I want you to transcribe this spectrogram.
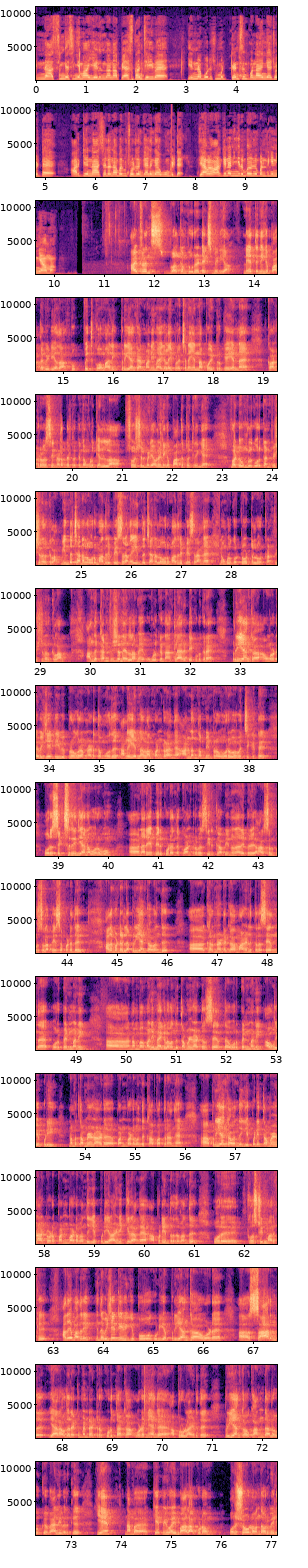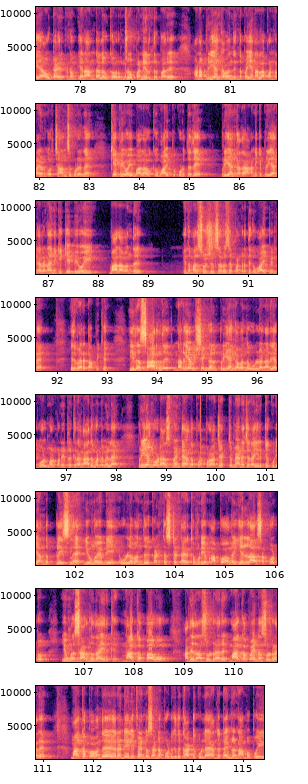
என்ன அசிங்க அசிங்கமாக எழுதுனா நான் பேசத்தான் செய்வேன். என்ன போட்டு சும்மா டென்ஷன் பண்ணாதீங்க சொல்லிட்டேன். ஆர்கேன்னா சில நபருக்கு சொல்கிறேன் கேளுங்க உங்கள்கிட்ட தேவையான ஆர்கேன்னா நீங்கள் ரொம்ப பண்ணுறீங்க நீங்கள் ஆமாம் hi friends welcome to Red X media நேற்று நீங்கள் பார்த்த வீடியோ தான் cook with Comali Priyanka and Manimegalai பிரச்சனை என்ன போயிட்டுருக்கு என்ன கான்ட்ரவர்சி நடந்துகிட்ருக்குன்னு உங்களுக்கு எல்லா சோஷியல் மீடியாவிலையும் நீங்கள் பார்த்துட்ருக்கிறீங்க பட் உங்களுக்கு ஒரு கன்ஃபியூஷன் இருக்கலாம். இந்த சேனலில் ஒரு மாதிரி பேசுகிறாங்க இந்த சேனலில் ஒரு மாதிரி பேசுகிறாங்க உங்களுக்கு ஒரு டோட்டல் ஒரு கன்ஃபியூஷன் இருக்கலாம். அந்த கன்ஃபியூஷன் எல்லாமே உங்களுக்கு நான் கிளாரிட்டி கொடுக்குறேன். பிரியங்கா அவங்களோட விஜய் டிவி ப்ரோக்ராம் நடத்தும் போது அங்கே என்னெல்லாம் பண்ணுறாங்க அண்ணன் தம்பின்ற உறவை வச்சுக்கிட்டு ஒரு செக்ஸ் ரீதியான உறவும் நிறைய பேர் கூட இந்த கான்ட்ரவர்சி இருக்குது அப்படின்னு நிறைய பேர் அரசல் புரசலாக பேசப்படுது. அது மட்டும் இல்லை பிரியங்கா வந்து கர்நாடகா மாநிலத்தில் சேர்ந்த ஒரு பெண்மணி நம்ம மணிமேகலை வந்து தமிழ்நாட்டை சேர்ந்த ஒரு பெண்மணி. அவங்க எப்படி நம்ம தமிழ்நாடு பண்பாடை வந்து காப்பாற்றுறாங்க பிரியங்கா வந்து எப்படி தமிழ்நாட்டோட பண்பாடை வந்து எப்படி அழிக்கிறாங்க அப்படின்றது வந்து ஒரு கொஸ்டின் மார்க்கு அதே மாதிரி இந்த விஜய் டிவிக்கு போகக்கூடிய பிரியங்காவோட சார்ந்து யாராவது ரெக்கமெண்ட் லெட்டர் கொடுத்தாக்கா உடனே அங்கே அப்ரூவல் ஆகிடுது பிரியங்காவுக்கு அந்த அளவுக்கு வேல்யூ இருக்குது ஏன் நம்ம கேபிஒய் பாலா கூட ஒரு ஷோவில் வந்து அவர் வெளியே அவுட் ஆகிருக்கணும் ஏன்னா அந்த அளவுக்கு அவர் ஷோ பண்ணியிருந்திருப்பார். ஆனால் பிரியங்கா வந்து இந்த பையன் நல்லா பண்ணுறான் இவனுக்கு ஒரு சான்ஸ் கொடுன்னு கேபிஒய் பாலாவுக்கு வாய்ப்பு கொடுத்ததே பிரியங்கா தான். அன்றைக்கி பிரியங்கா இல்லைன்னா இன்றைக்கி கேபிஒய் பாலா வந்து இந்த மாதிரி சோஷியல் சர்வீஸை பண்ணுறதுக்கு வாய்ப்பு இல்லை. இது வேறு டாப்பிக்கு இதை சார்ந்து நிறைய விஷயங்கள் பிரியங்கா வந்து உள்ளே நிறைய கோல்மால் பண்ணிகிட்டு இருக்கிறாங்க. அது மட்டும் இல்லை பிரியங்காவோட ஹஸ்பண்டு அங்கே ப்ராஜெக்ட் மேனேஜராக இருக்கக்கூடிய அந்த பிளேஸில் இவங்க எப்படி உள்ளே வந்து கண்டஸ்டண்ட்டாக இருக்க முடியும்? அப்போது அவங்க எல்லா சப்போர்ட்டும் இவங்களை சார்ந்து தான் இருக்குது மாக்கப்பாவும் அதை தான் சொல்கிறாரு மாக்கப்பா என்ன சொல்கிறாரு மாக்கப்பா வந்து ரெண்டு எலிஃபெண்ட்டும் சண்டை போட்டுக்குது காட்டுக்குள்ளே. அந்த டைமில் நாம் போய்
